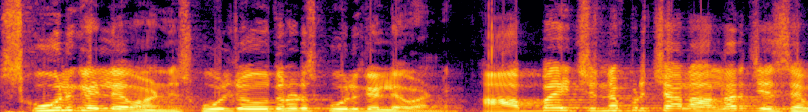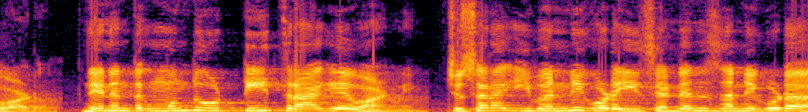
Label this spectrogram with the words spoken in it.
స్కూల్కి వెళ్ళేవాడిని స్కూల్ చదువుతున్నప్పుడు స్కూల్కి వెళ్ళేవాడిని ఆ అబ్బాయి చిన్నప్పుడు చాలా అల్లరి చేసేవాడు. నేను ఇంతకు ముందు టీ త్రాగేవాడిని చూసారా ఇవన్నీ కూడా ఈ సెంటెన్సెస్ అన్నీ కూడా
